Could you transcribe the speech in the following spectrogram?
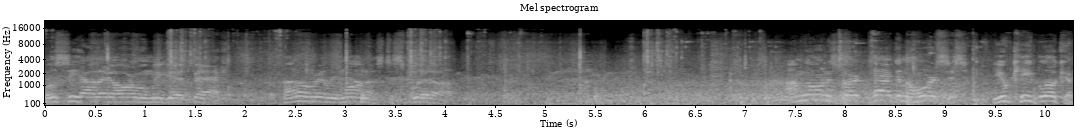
We'll see how they are when we get back. I don't really want us to split up. I'm going to start tagging the horses. You keep looking.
